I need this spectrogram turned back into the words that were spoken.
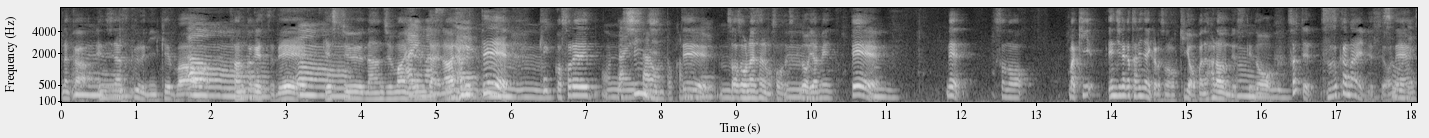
なんかうん。エンジニアスクールに行けばあー。3か月でうん。月収何十万円みたいなやめて、うんうん結構それをオンライン信サロンとかじて、オンラインサロンもそうですけど、うん。辞めて、うん。でその。まあ、きエンジニアが足りないからその企業はお金払うんですけど、うん。それって続かないですよね。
